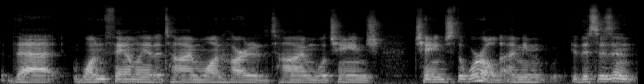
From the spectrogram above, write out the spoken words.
that one family at a time one heart at a time will change change the world. I mean, this isn't.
